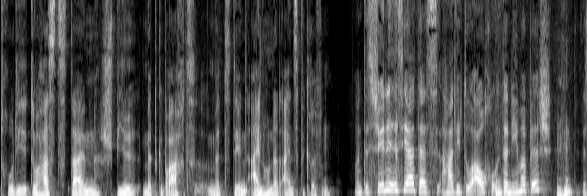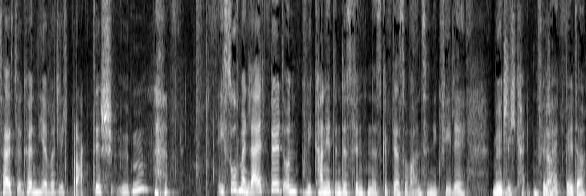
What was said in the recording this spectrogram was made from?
Trudi. Du hast dein Spiel mitgebracht mit den 101 Begriffen. Und das Schöne ist ja, dass Hadi du auch Unternehmer bist. Mhm. Das heißt, wir können hier wirklich praktisch üben. Ich suche mein Leitbild und wie kann ich denn das finden? Es gibt ja so wahnsinnig viele Möglichkeiten für ja. Leitbilder.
